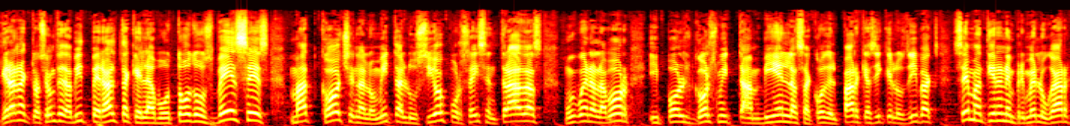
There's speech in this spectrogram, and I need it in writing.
Gran actuación de David Peralta, que la votó dos veces. Matt Koch en la lomita lució por seis entradas. Muy buena labor. Y Paul Goldschmidt también la sacó del parque. Así que los D-backs se mantienen en primer lugar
